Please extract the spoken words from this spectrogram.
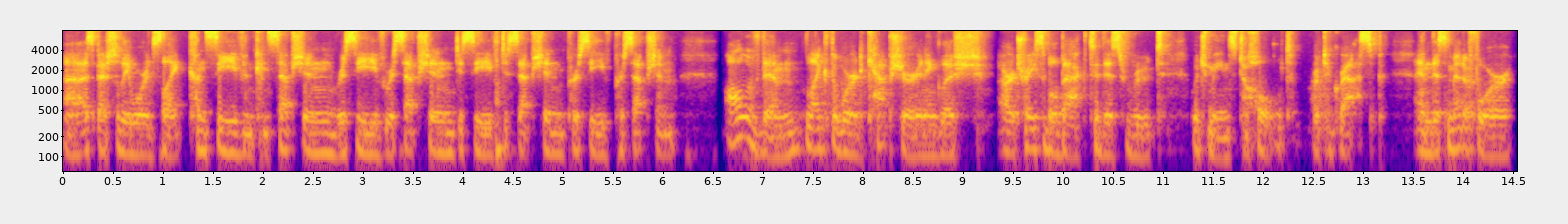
uh, especially words like conceive and conception, receive, reception, deceive, deception, perceive, perception. All of them, like the word capture in English, are traceable back to this root, which means to hold or to grasp. And this metaphor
